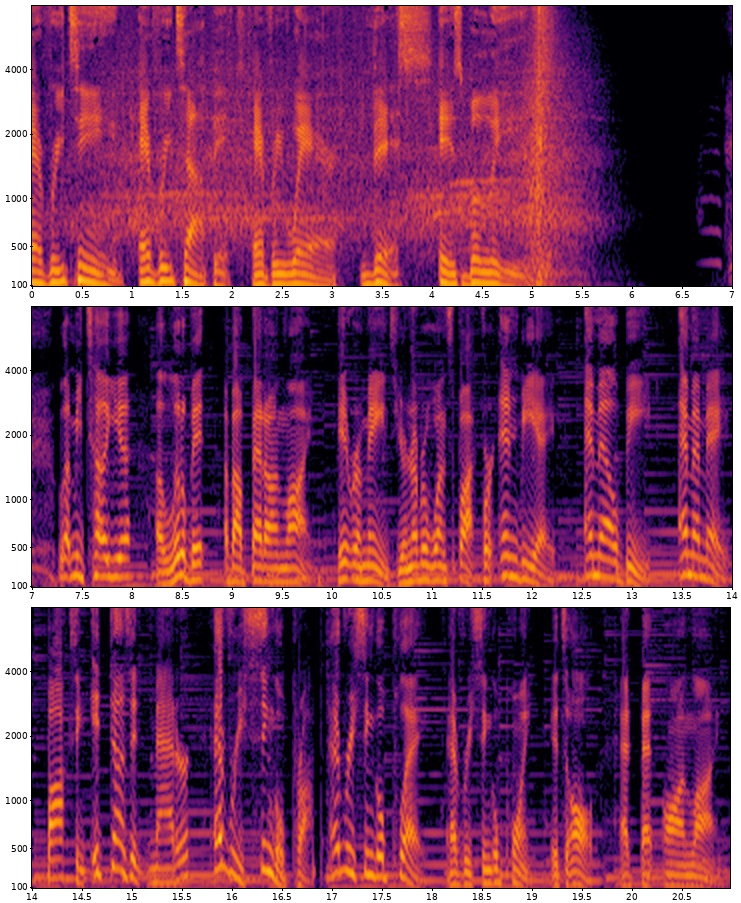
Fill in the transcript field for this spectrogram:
Every team, every topic, everywhere. This is Bleav. Let me tell you a little bit about BetOnline. It remains your number one spot for NBA, MLB, MMA, boxing. It doesn't matter. Every single prop, every single play, every single point. It's all at BetOnline.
